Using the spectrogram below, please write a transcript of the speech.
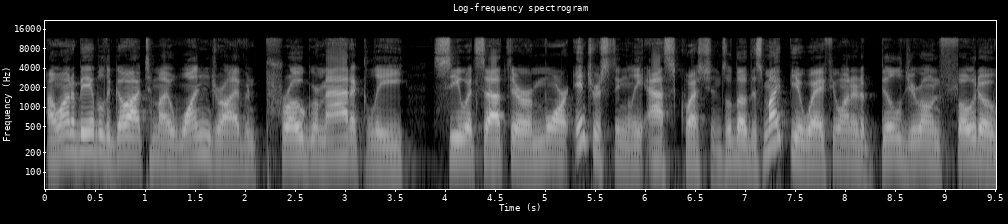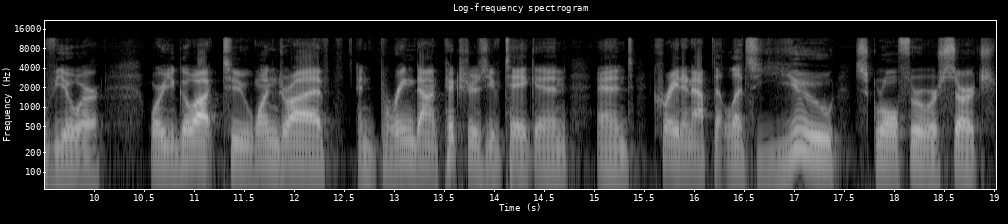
I want to be able to go out to my OneDrive and programmatically see what's out there or more interestingly ask questions. Although this might be a way if you wanted to build your own photo viewer where you go out to OneDrive and bring down pictures you've taken and create an app that lets you scroll through or search,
